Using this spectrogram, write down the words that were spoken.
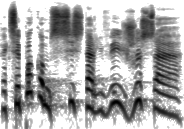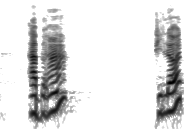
Fait que c'est pas comme si c'est arrivé juste à Abraham, pilote,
